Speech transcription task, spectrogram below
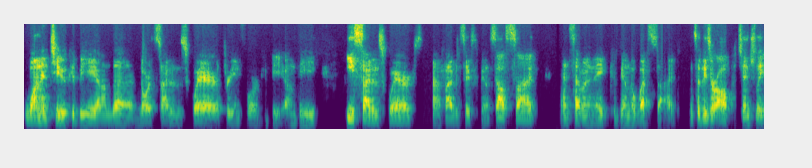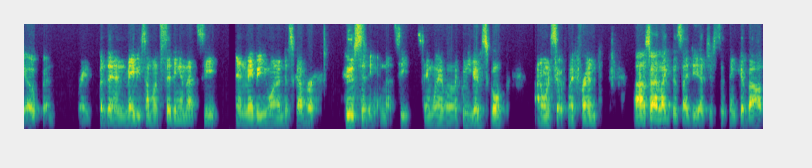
one and two could be on the north side of the square, three and four could be on the east side of the square, uh, five and six could be on the south side, and seven and eight could be on the west side. And so these are all potentially open, right? But then maybe someone's sitting in that seat and maybe you want to discover who's sitting in that seat. Same way, like when you go to school, I want to sit with my friend. Uh, so I like this idea just to think about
